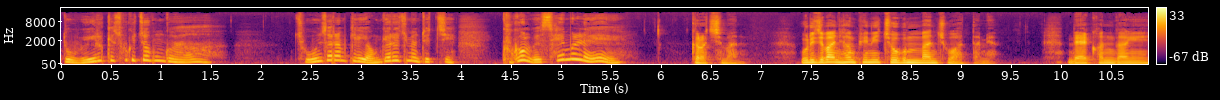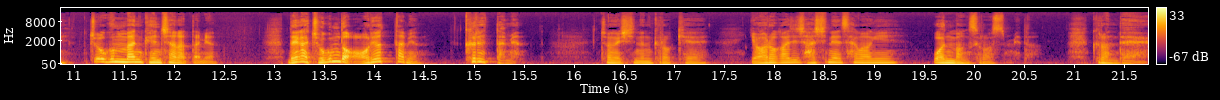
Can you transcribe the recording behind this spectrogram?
너 왜 이렇게 속이 좁은 거야? 좋은 사람끼리 연결해주면 됐지. 그걸 왜 셈을 내? 그렇지만 우리 집안 형편이 조금만 좋았다면 내 건강이 조금만 괜찮았다면 내가 조금 더 어렸다면 그랬다면 정혜 씨는 그렇게 여러 가지 자신의 상황이 원망스러웠습니다. 그런데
